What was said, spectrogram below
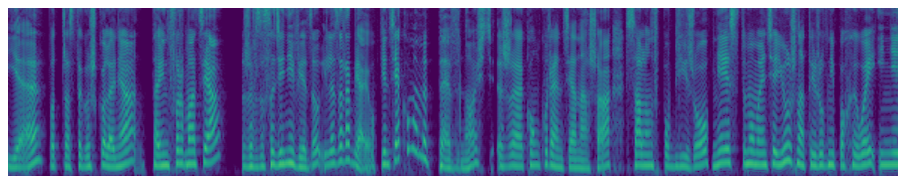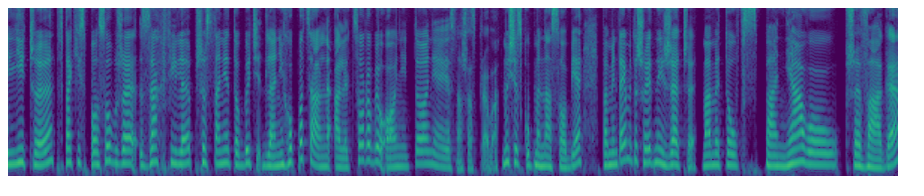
je podczas tego szkolenia ta informacja, że w zasadzie nie wiedzą, ile zarabiają. Więc jaką mamy pewność, że konkurencja nasza, salon w pobliżu, nie jest w tym momencie już na tej równi pochyłej i nie liczy w taki sposób, że za chwilę przestanie to być dla nich opłacalne. Ale co robią oni, to nie jest nasza sprawa. My się skupmy na sobie. Pamiętajmy też o jednej rzeczy. Mamy tą wspaniałą przewagę,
